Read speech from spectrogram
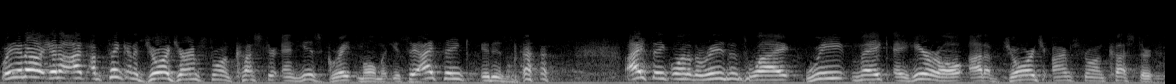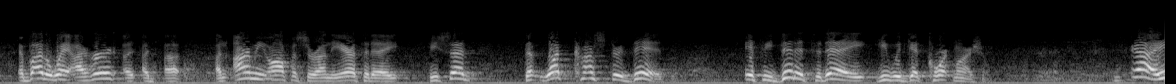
Well, you know, you know, I, am thinking of George Armstrong Custer and his great moment. You see, I think it is. I think one of the reasons why we make a hero out of George Armstrong Custer. And by the way, I heard a, a, a, an Army officer on the air today. He said that what Custer did, if he did it today, he would get court-martialed. Yeah, he,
